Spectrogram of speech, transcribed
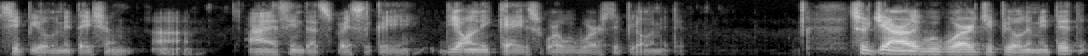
CPU limitation. I think that's basically the only case where we were CPU limited. So generally we were GPU limited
